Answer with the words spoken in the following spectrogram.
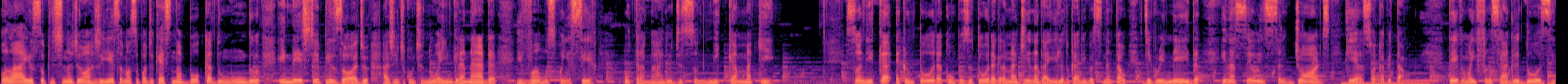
Olá, eu sou Cristina George e esse é o nosso podcast Na Boca do Mundo. E neste episódio a gente continua em Granada e vamos conhecer o trabalho de Sonica Maqui. Sonica é cantora, compositora granadina da ilha do Caribe Ocidental de Grenada e nasceu em St. George, que é a sua capital. Teve uma infância agridoce,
